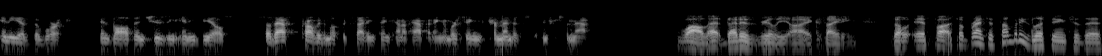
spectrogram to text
any of the work involved in choosing any deals." So that's probably the most exciting thing kind of happening, and we're seeing tremendous interest in that. Wow, that that is really uh, exciting. So if uh, so, Brent, if somebody's listening to this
